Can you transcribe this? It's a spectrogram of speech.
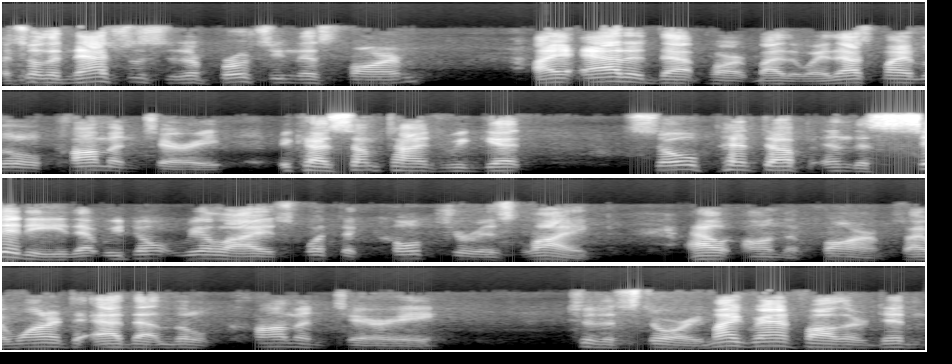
And so the naturalist is approaching this farm. I added that part, by the way. That's my little commentary because sometimes we get so pent up in the city that we don't realize what the culture is like out on the farm. So I wanted to add that little commentary to the story. My grandfather didn't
